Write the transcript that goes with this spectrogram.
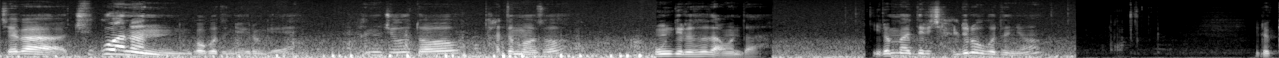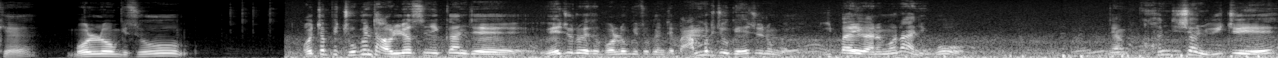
제가 추구하는 거거든요 이런 게 한 주 더 다듬어서 공들여서 나온다. 이런 말들이 잘 들어오거든요. 이렇게 멀로 기수 어차피 조교는 다 올렸으니까 이제 외주로 해서 멀로 기수가 이제 마무리 조교 해주는 거예요. 이빠이 가는 건 아니고 그냥 컨디션 위주의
